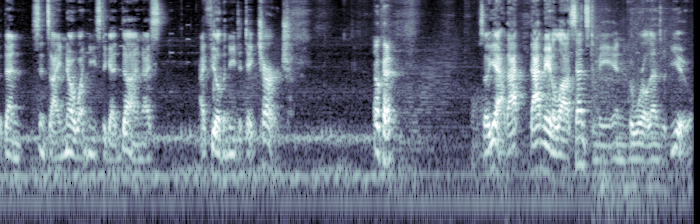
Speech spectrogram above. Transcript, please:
but then since I know what needs to get done, I, I feel the need to take charge. Okay. So yeah, that that made a lot of sense to me in The World Ends with You.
